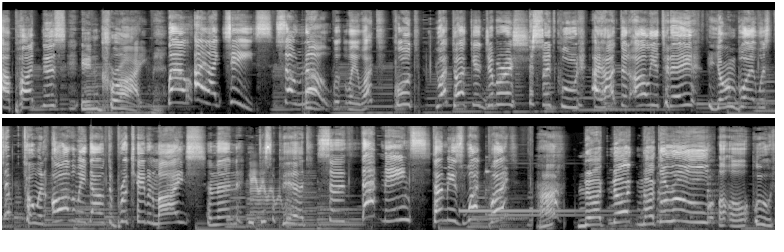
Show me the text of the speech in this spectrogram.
are partners in crime. Well, I like cheese, so no! Wait, wait, what? Claude, you are talking gibberish? Listen, Claude, I heard that earlier today, the young boy was tiptoeing all the way down to Brookhaven Mines, and then he disappeared. So that means. That what, bud? Huh? Knock, knock, knockaroo! Uh-oh. Claude,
